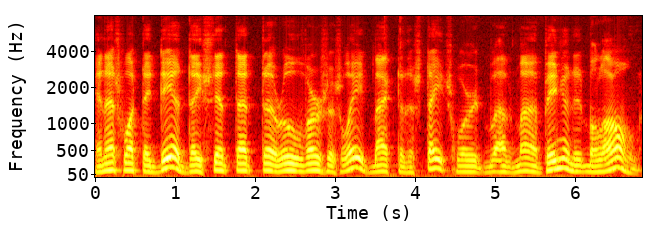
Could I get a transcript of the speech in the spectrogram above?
And that's what they did. They sent that uh, Roe versus Wade back to the states, where, it, in my opinion, it belongs.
